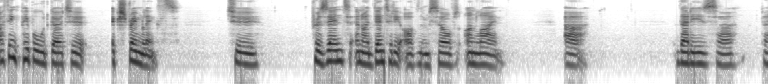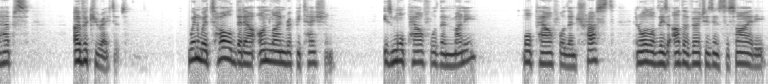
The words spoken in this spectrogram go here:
I think people would go to extreme lengths to present an identity of themselves online uh, that is uh, perhaps over curated. When we're told that our online reputation is more powerful than money, more powerful than trust, and all of these other virtues in society,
